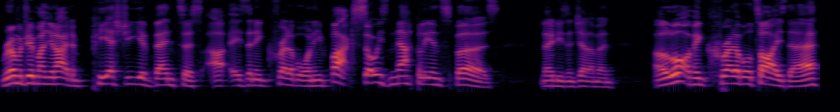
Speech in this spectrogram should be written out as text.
Real Madrid, Man United and PSG Juventus uh, is an incredible one. In fact, so is Napoli and Spurs, ladies and gentlemen. A lot of incredible ties there.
